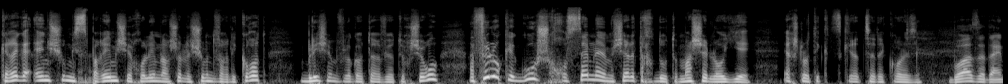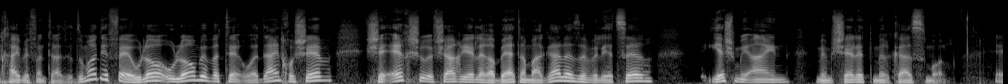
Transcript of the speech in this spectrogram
כרגע אין שום מספרים שיכולים להרשות לשום דבר לקרות בלי שהמפלגות הערביות יוכשרו, אפילו כגוש חוסם לממשלת אחדות, מה שלא יהיה, איך שלא תרצה לקרוא לזה. בועז עדיין חי בפנטזיות. זה מאוד יפה, הוא לא, הוא לא מוותר, הוא עדיין חושב שאיכשהו אפשר יהיה לרבע את המעגל הזה ולייצר יש מאין ממשלת מרכז-שמאל. אה,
